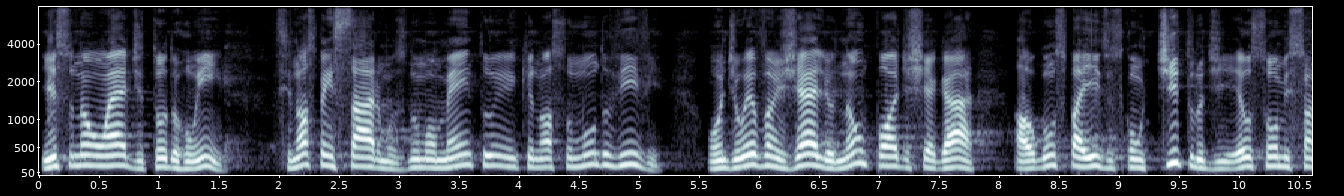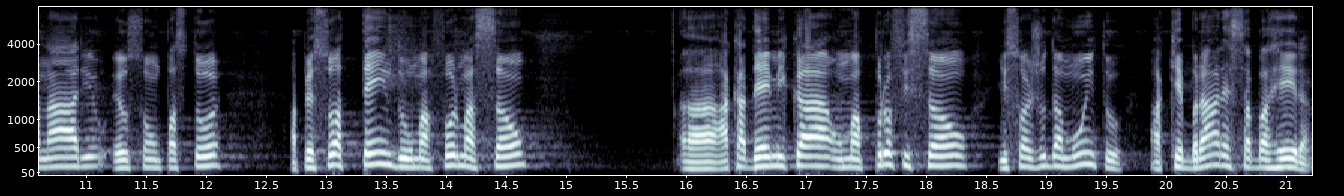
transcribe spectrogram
Isso não é de todo ruim. Se nós pensarmos no momento em que o nosso mundo vive, onde o evangelho não pode chegar alguns países com o título de eu sou um missionário, eu sou um pastor, a pessoa tendo uma formação uh, acadêmica, uma profissão, isso ajuda muito a quebrar essa barreira.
